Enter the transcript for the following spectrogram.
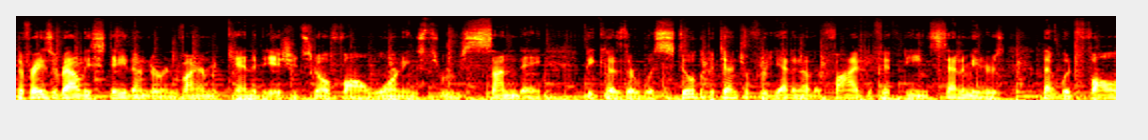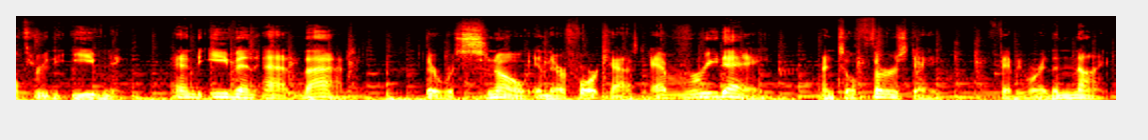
The Fraser Valley stayed under Environment Canada issued snowfall warnings through Sunday because there was still the potential for yet another 5 to 15 centimeters that would fall through the evening. And even at that, there was snow in their forecast every day until Thursday, February the 9th.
